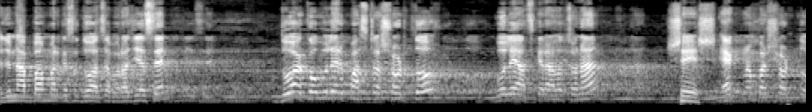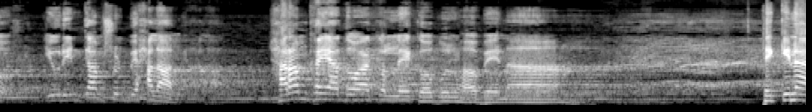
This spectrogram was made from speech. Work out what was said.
এজন্য আব্বা আম্মার কাছে দোয়া চাবো। রাজি আছেন? দোয়া কবুলের পাঁচটা শর্ত বলে আজকের আলোচনা শেষ। এক নম্বর শর্ত ইউর ইনকাম শুড বি হালাল হারাম খাইয়া দোয়া করলে কবুল হবে না। ঠিক কিনা?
